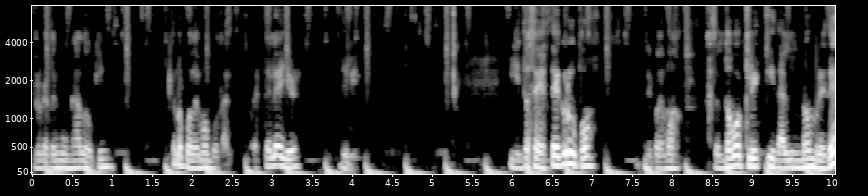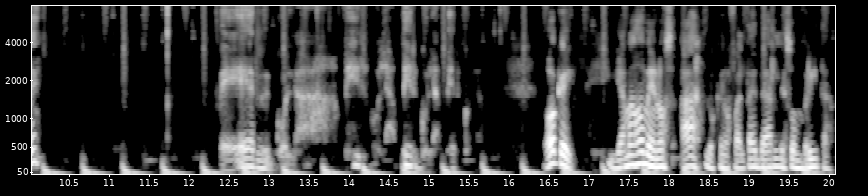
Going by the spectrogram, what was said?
Creo que tengo un adoquín que lo podemos botar. Este layer, delete. Y entonces este grupo le podemos hacer doble clic y darle el nombre de pérgola, pérgola, pérgola, pérgola. Ok, ya más o menos, ah, lo que nos falta es darle sombrita.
